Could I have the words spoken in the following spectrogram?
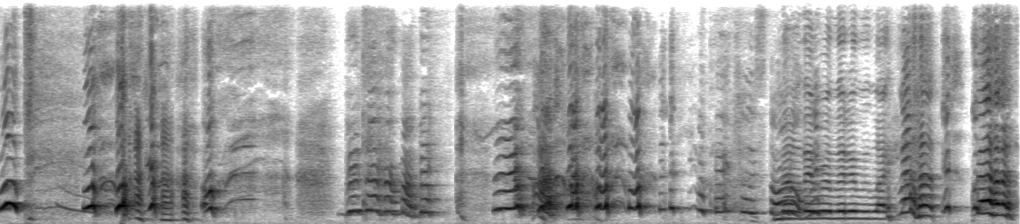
whoop." Bitch, I hurt my back. you actually started. no, they were literally like ah, ah.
